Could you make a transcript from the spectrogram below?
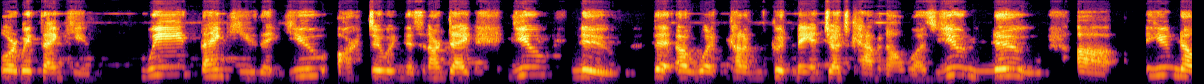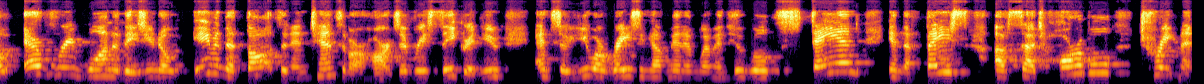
Lord we thank you. We thank you that you are doing this in our day. You knew that uh, what kind of good man Judge Kavanaugh was. You knew uh, you know every one of these you know even the thoughts and intents of our hearts every secret you and so you are raising up men and women who will stand in the face of such horrible treatment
